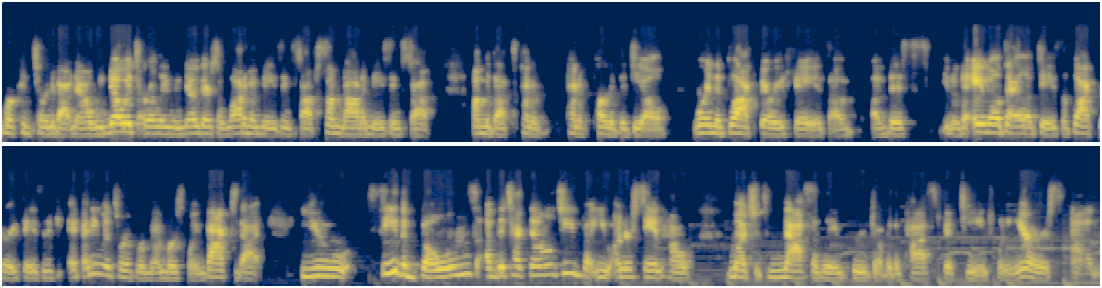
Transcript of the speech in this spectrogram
we're concerned about now. We know it's early. We know there's a lot of amazing stuff, some not amazing stuff. Um, but that's kind of kind of part of the deal. We're in the BlackBerry phase of of this, you know, the AOL dial-up days, the BlackBerry phase. And if, if anyone sort of remembers going back to that, you see the bones of the technology, but you understand how much it's massively improved over the past 15, 20 years. Um,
